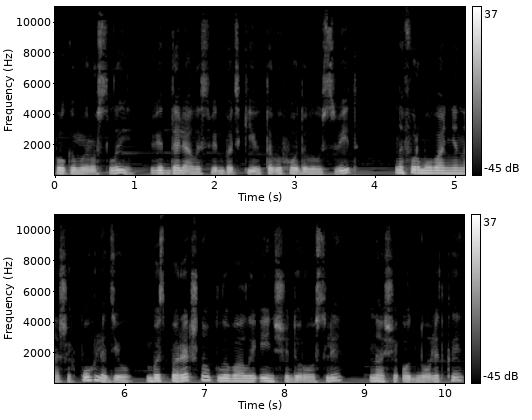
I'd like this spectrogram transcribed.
Поки ми росли, віддалялись від батьків та виходили у світ, на формування наших поглядів безперечно впливали інші дорослі, наші однолітки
